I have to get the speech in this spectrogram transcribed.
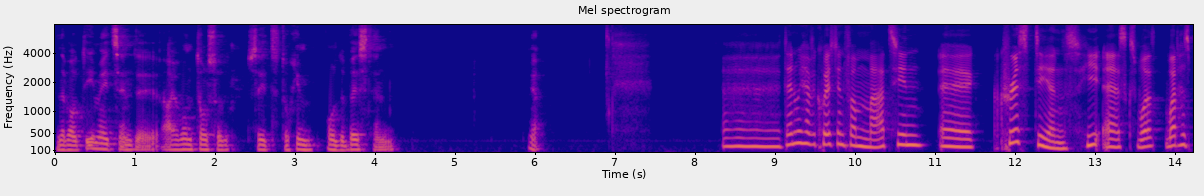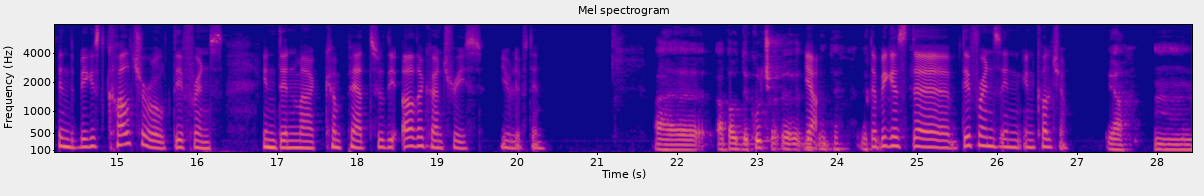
and about teammates. And uh, I want also say to him all the best. And yeah, Uh, then we have a question from Martin uh, Christians. He asks, "What what has been the biggest cultural difference in Denmark compared to the other countries you lived in? Uh, about the culture. Uh, the- Yeah. the- the- The biggest uh, difference in in culture." yeah. Mm,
